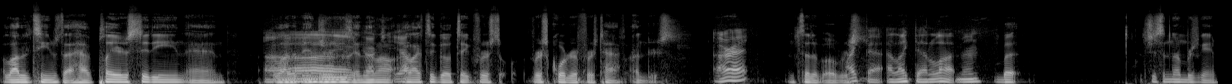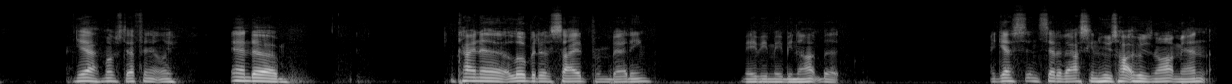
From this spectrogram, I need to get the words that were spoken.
a lot of teams that have players sitting and a lot of injuries, Ah, and then gotcha, yeah. I like to go take first first quarter, first half unders All right. instead of I overs. like that. I like that a lot, man. But it's just a numbers game. Yeah, most definitely. And um, kind of a little bit aside from betting, maybe, maybe not, but I guess instead of asking who's hot, who's not, man,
